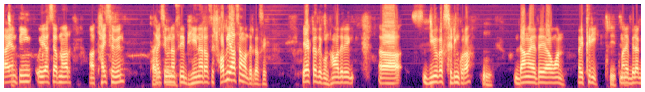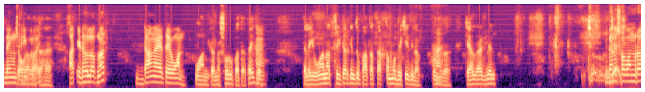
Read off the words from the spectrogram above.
টায়ান পিং ওই আছে আপনার থাই সেভেন থাই সেভেন আছে ভিনার আছে সবই আছে আমাদের কাছে। এই একটা দেখুন আমাদের এই জিও ব্যাগ সেটিং করা। হুম। ডাঙায়াতে ওয়ান ওই থ্রি থ্রি মানে ব্ল্যাক ডায়মন্ড থ্রি বলা হয়। হ্যাঁ। আর এটা হলো আপনার ডাঙায়াতে ওয়ান ওয়ান কেন সরু পাতা তাই তো? হ্যাঁ। তাহলে এই ওয়ান আর থ্রিটার কিন্তু পাতার তারতম্য দেখিয়ে দিলাম বন্ধুরা। খেয়াল রাখবেন। এখানে সব আমরা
